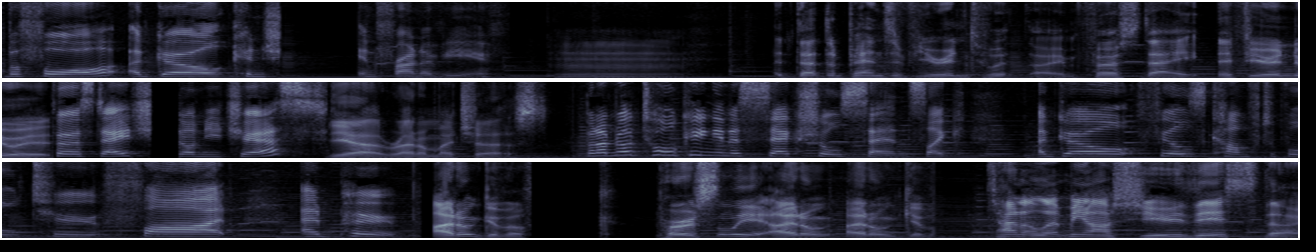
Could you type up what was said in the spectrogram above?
before a girl can in front of you? Hmm. That depends if you're into it though. First date. If you're into it. First date on your chest? Yeah, right on my chest. But I'm not talking in a sexual sense. Like a girl feels comfortable to fart and poop. I don't give a. Personally, I don't I don't give a Tannar, let me ask you this though.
